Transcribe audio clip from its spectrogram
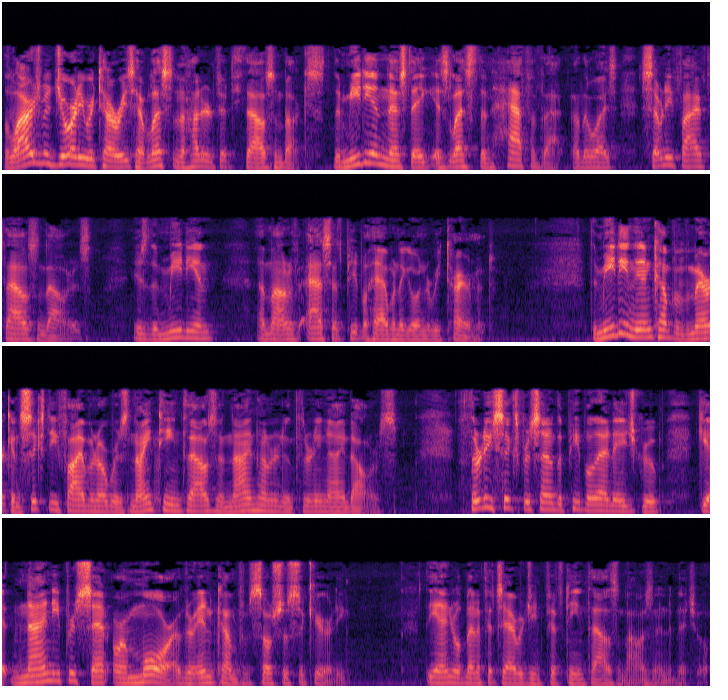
The large majority of retirees have less than 150,000 bucks. The median nest egg is less than half of that. Otherwise, $75,000 is the median amount of assets people have when they go into retirement. The median income of Americans 65 and over is $19,939. 36% of the people in that age group get 90% or more of their income from Social Security. The annual benefits averaging $15,000 an individual.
